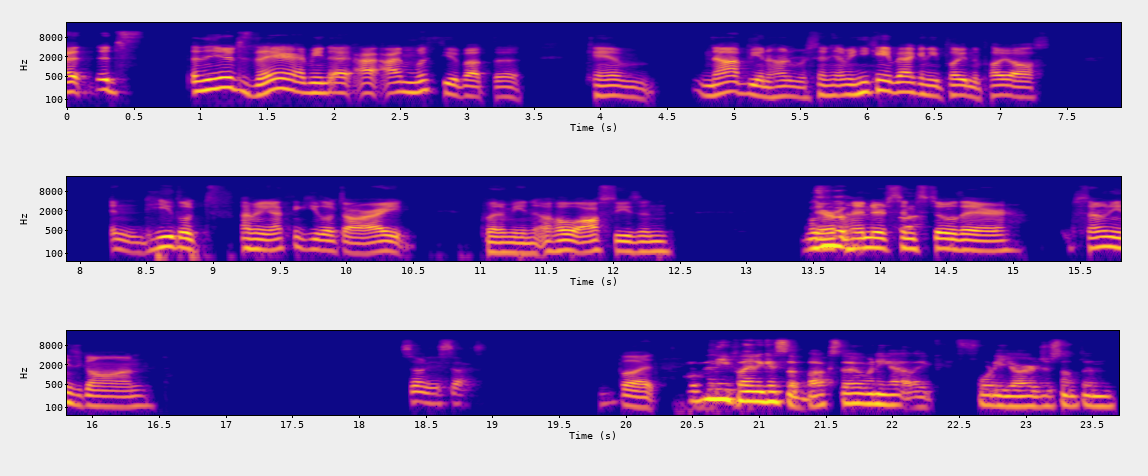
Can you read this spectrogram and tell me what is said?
I- it's I mean it's there. I mean I, I I'm with you about the Cam not being 100. percent I mean he came back and he played in the playoffs, and he looked. I mean I think he looked all right, but I mean a whole off season. Darrell the- Henderson's still there. Sony's gone, Sony sucks. But Wasn't he playing against the Bucks though when he got like 40 yards or something?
